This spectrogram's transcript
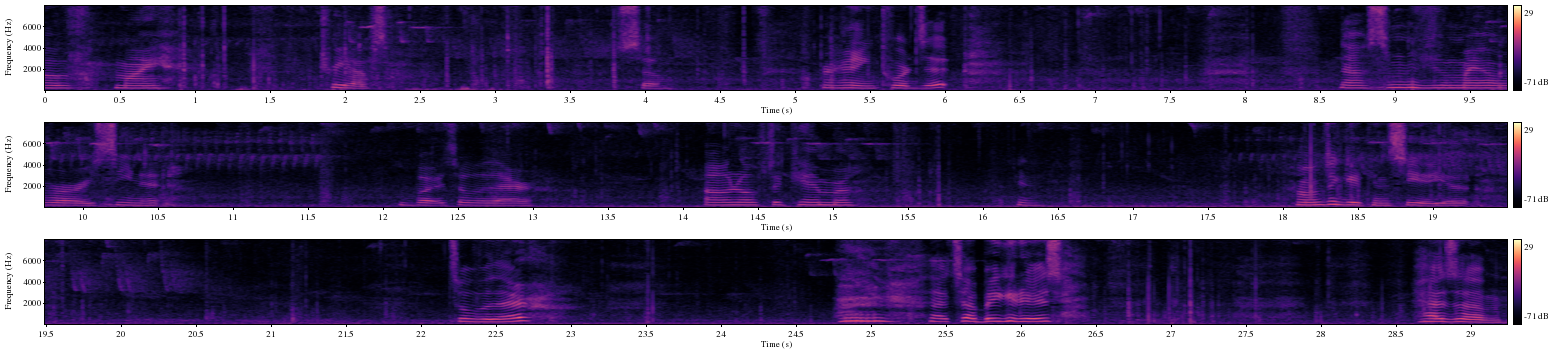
of my treehouse. So, we're heading towards it. Now, some of you might have already seen it, but it's over there. I don't know if the camera can. I don't think it can see it yet. It's over there. That's how big it is. Has um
